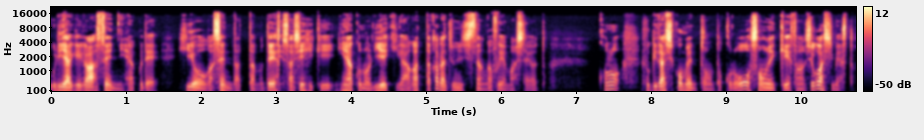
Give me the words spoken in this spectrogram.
売上が1200で、費用が1000だったので、差し引き200の利益が上がったから純資産が増えましたよと。この吹き出しコメントのところを損益計算書が示すと。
